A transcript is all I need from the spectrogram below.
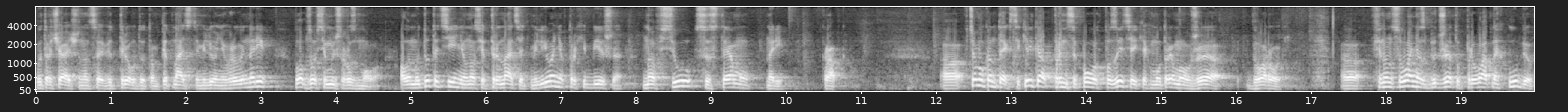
витрачаючи на це від 3 до там, 15 мільйонів гривень на рік, була б зовсім інша розмова. Але ми дотаційні, у нас є 13 мільйонів, трохи більше, на всю систему на рік. Крапка. В цьому контексті кілька принципових позицій, яких ми отримали вже два роки. Фінансування з бюджету приватних клубів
